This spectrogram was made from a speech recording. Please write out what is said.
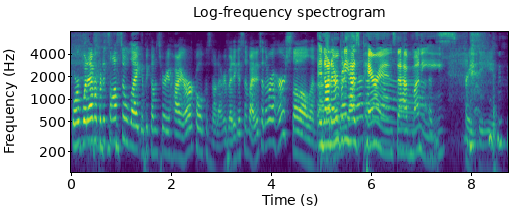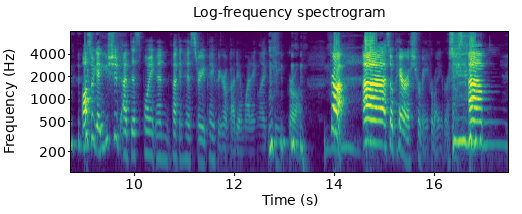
or whatever. But it's also like it becomes very hierarchical because not everybody gets invited to the rehearsal, and, And not everybody has parents that have money. It's crazy. also, yeah, you should at this point in fucking history pay for your own goddamn wedding. Like, grow up, grow up. Uh, so parish for me for wedding rehearsals. Um,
